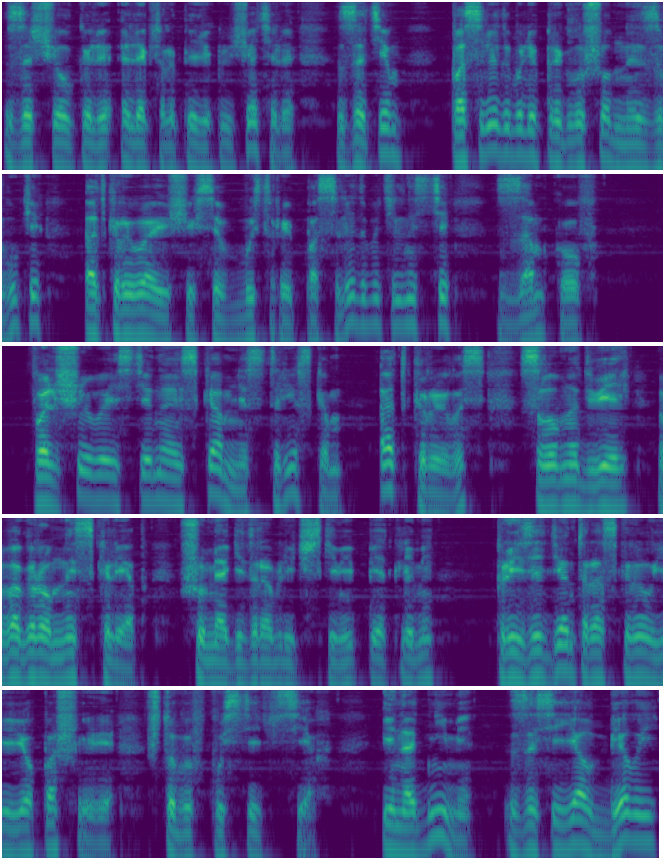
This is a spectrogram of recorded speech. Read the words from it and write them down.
Защелкали электропереключатели, затем последовали приглушенные звуки открывающихся в быстрой последовательности замков. Фальшивая стена из камня с треском открылась, словно дверь в огромный склеп, шумя гидравлическими петлями. Президент раскрыл ее пошире, чтобы впустить всех, и над ними засиял белый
